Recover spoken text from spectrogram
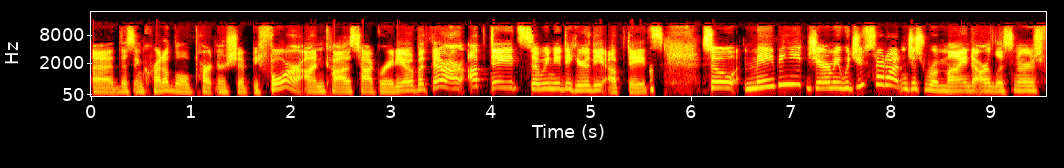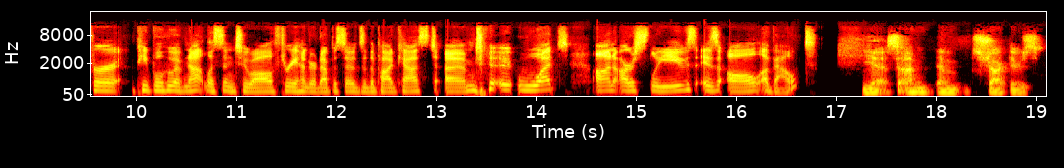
uh, this incredible partnership before on Cause Talk Radio, but there are updates. So we need to hear the updates. So maybe, Jeremy, would you start out and just remind our listeners, for people who have not listened to all 300 episodes of the podcast, um, what On Our Sleeves is all about? Yes. I'm, I'm shocked there's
